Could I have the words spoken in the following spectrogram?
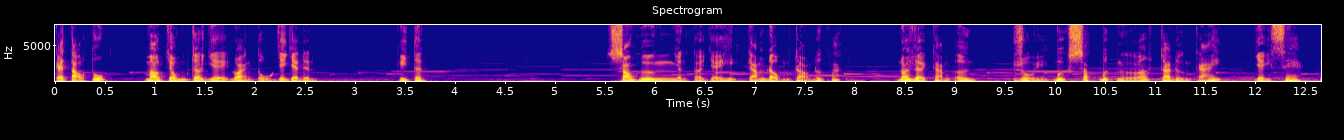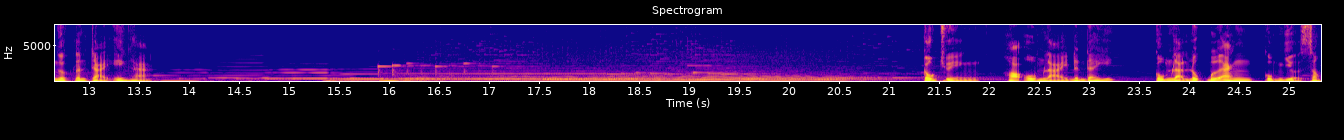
cải tạo tốt, mau chóng trở về đoàn tụ với gia đình. Ký tên Sáu Hương nhận tờ giấy cảm động trào nước mắt, nói lời cảm ơn rồi bước sắp bước ngửa ra đường cái, dãy xe ngược lên trại Yên Hà. Câu chuyện họ ôm lại đến đấy cũng là lúc bữa ăn cũng vừa xong.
